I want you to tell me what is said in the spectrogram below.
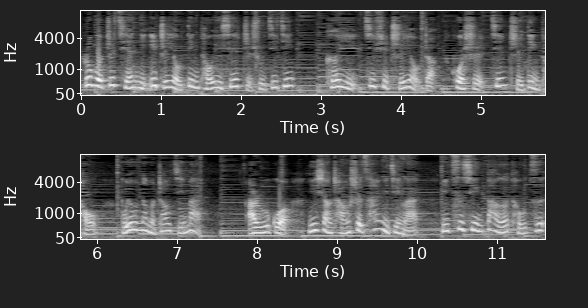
如果之前你一直有定投一些指数基金，可以继续持有着，或是坚持定投，不用那么着急卖。而如果你想尝试参与进来，一次性大额投资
